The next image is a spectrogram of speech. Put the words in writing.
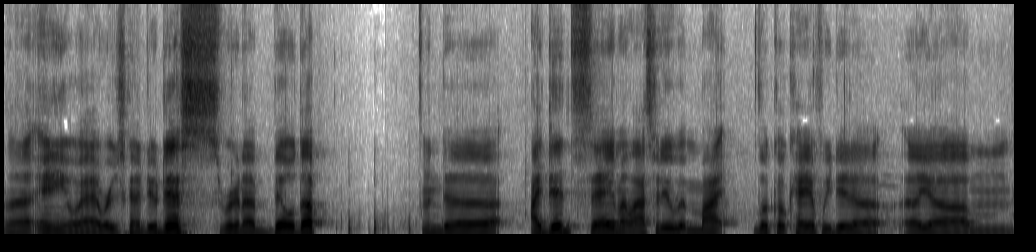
Uh, anyway, we're just going to do this. We're going to build up and uh, I did say in my last video it might look okay if we did a, a um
